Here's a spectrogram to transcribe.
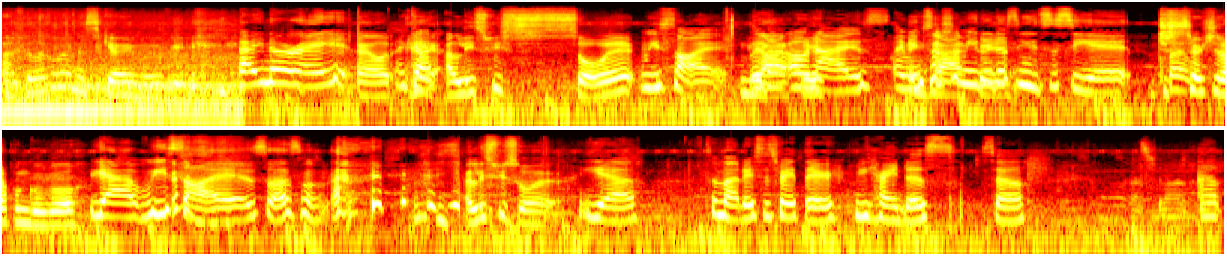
I feel like we're in a scary movie. I know, right? failed. I Hey, at least we saw it. We saw it with our own eyes. I mean, social media Exactly. doesn't need to see it. Just search it up on Google. Yeah, we saw it, so that's what matters. At least we saw it. yeah, that's what matters. It's right there behind us. So. Up.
